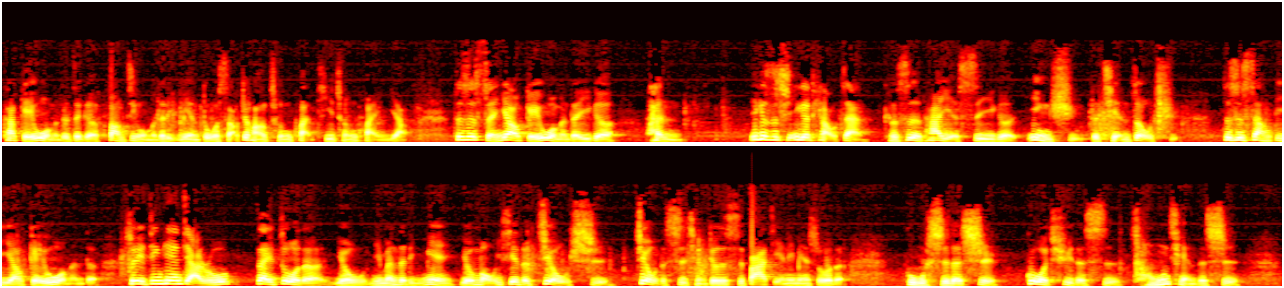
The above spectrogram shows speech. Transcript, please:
他给我们的这个放进我们的里面多少，就好像存款提存款一样。这是神要给我们的一个很，一个是一个挑战，可是它也是一个应许的前奏曲。这是上帝要给我们的。所以今天，假如在座的有你们的里面有某一些的旧事、旧的事情，就是十八节里面说的古时的事、过去的事、从前的事，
